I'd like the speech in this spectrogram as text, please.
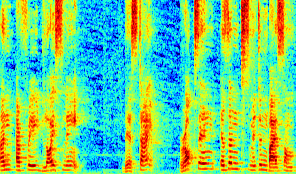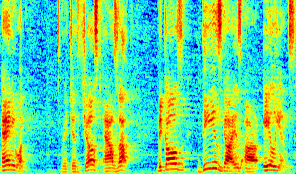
unafraid Lois Lane. This time, Roxanne isn't smitten by some anyone, which is just as well, because these guys are aliens.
